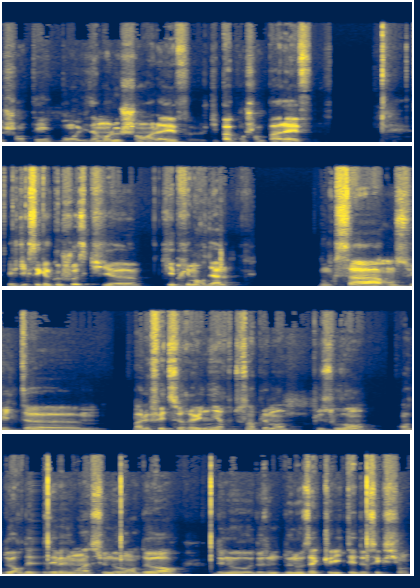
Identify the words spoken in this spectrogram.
chanter. Bon, évidemment le chant à l'AF, je dis pas qu'on chante pas à l'AF, mais je dis que c'est quelque chose qui, est primordial. Donc ça, ensuite, bah, le fait de se réunir, tout simplement, plus souvent, en dehors des événements nationaux, en dehors de nos, actualités de section,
